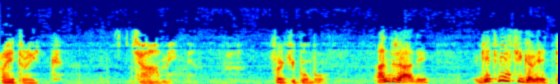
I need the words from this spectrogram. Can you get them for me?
Frederick. Charming. Thank you, Boom Boom. Andrade, Get me a cigarette.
